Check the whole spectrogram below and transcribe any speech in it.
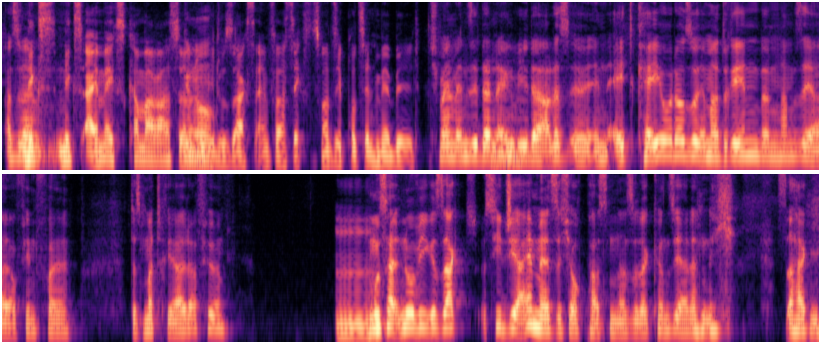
also nix IMAX-Kameras, sondern Genau. wie du sagst, einfach 26 Prozent mehr Bild. Ich meine, wenn sie dann irgendwie da alles äh, in 8K oder so immer drehen, dann haben sie ja auf jeden Fall das Material dafür. Muss halt nur, wie gesagt, CGI-mäßig auch passen. Also da können sie ja dann nicht sagen,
